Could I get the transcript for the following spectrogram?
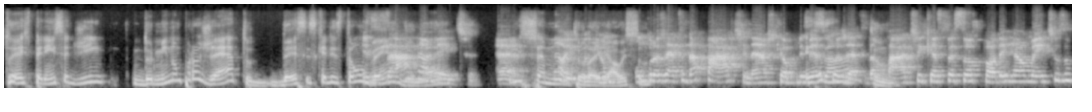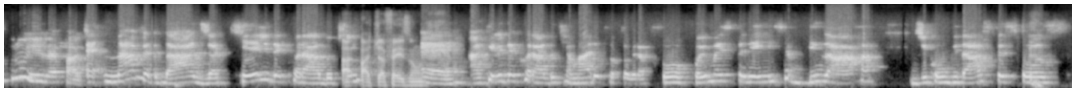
ter a experiência de dormir num projeto desses que eles estão vendo, né? É. Isso é muito Não, legal. Um, Isso... um projeto da Pati, né? Acho que é o primeiro Exato. projeto da Pati que as pessoas podem realmente usufruir, né, Pati? É, na verdade, aquele decorado que... A Pati já fez um. É, aquele decorado que a Mari fotografou foi uma experiência bizarra de convidar as pessoas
